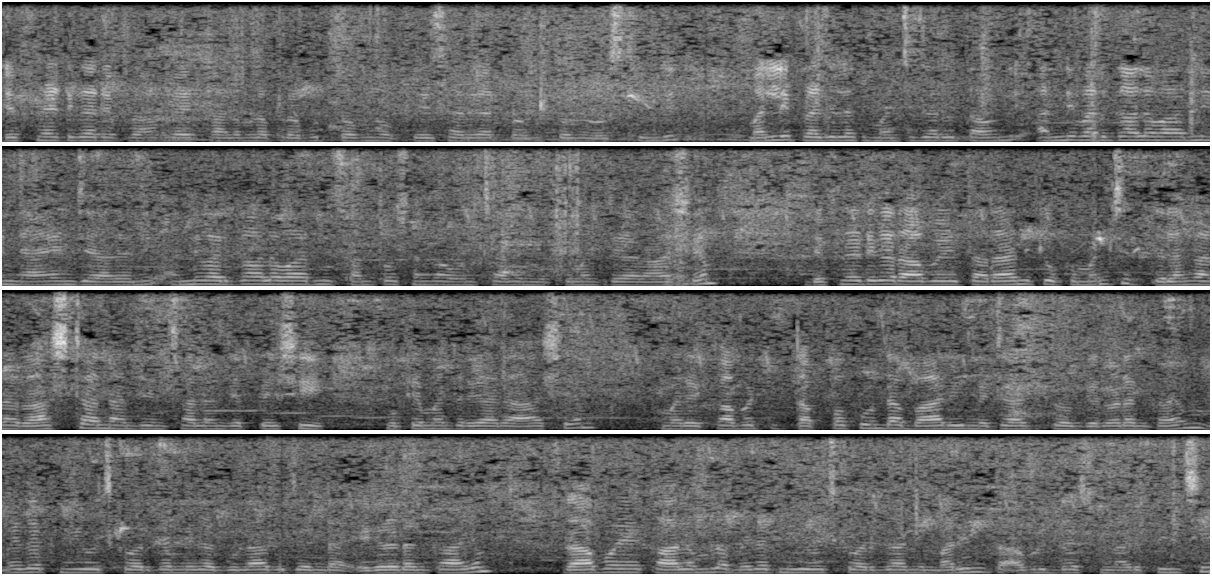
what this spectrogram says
డెఫినెట్గా రేపు రాబోయే కాలంలో ప్రభుత్వం కేసీఆర్ గారి ప్రభుత్వం వస్తుంది. మళ్ళీ ప్రజలకు మంచి జరుగుతూ ఉంది. అన్ని వర్గాల వారిని న్యాయం చేయాలని అన్ని వర్గాల వారిని సంతోషంగా ఉంచాలని ముఖ్యమంత్రి గారి ఆశయం. డెఫినెట్గా రాబోయే తరానికి ఒక మంచి తెలంగాణ రాష్ట్రాన్ని అందించాలని చెప్పేసి ముఖ్యమంత్రి గారి ఆశయం. మరి కాబట్టి తప్పకుండా భారీ మెజార్టీతో గెలవడం ఖాయం. మెదక్ నియోజకవర్గం మీద గులాబీ జెండా ఎగరడం ఖాయం. రాబోయే కాలంలో మెదక్ నియోజకవర్గాన్ని మరింత అభివృద్ధి నడిపించి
